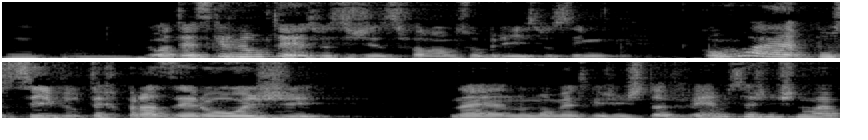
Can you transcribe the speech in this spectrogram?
Uhum. Eu até escrevi um texto esses dias falando sobre isso, assim. Como é possível ter prazer hoje, né, no momento que a gente está vivendo, se a gente não, é,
